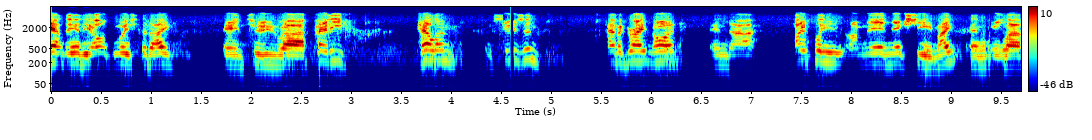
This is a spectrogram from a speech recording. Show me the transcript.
out there, the old boys today, and to uh, Paddy, Helen, and Susan. Have a great night, and uh, hopefully I'm there next year, mate, and we'll, uh,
